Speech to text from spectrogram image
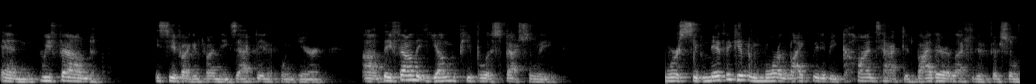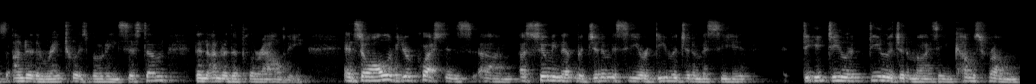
And we found, let me see if I can find the exact data point here. Uh, they found that young people especially were significantly more likely to be contacted by their elected officials under the ranked choice voting system than under the plurality. And so all of your questions, um, assuming that legitimacy or delegitimacy, de- de- delegitimizing comes from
